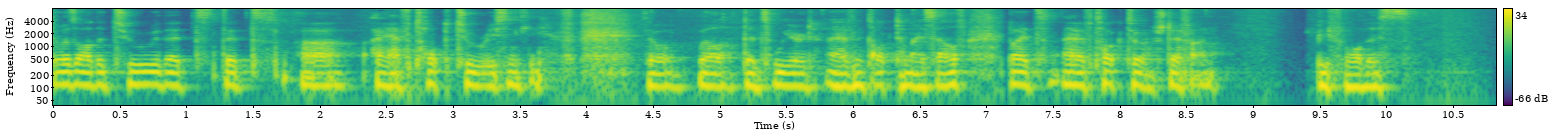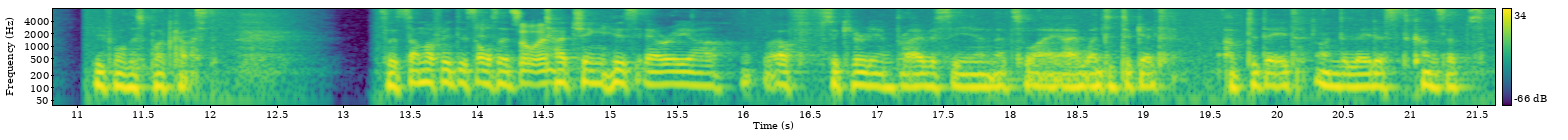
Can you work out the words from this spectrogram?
those are the two that that uh, I have talked to recently. so well, that's weird. I haven't talked to myself, but I have talked to Stefan before this before this podcast. So some of it is also so, touching his area of security and privacy, and that's why I wanted to get up to date on the latest concepts.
